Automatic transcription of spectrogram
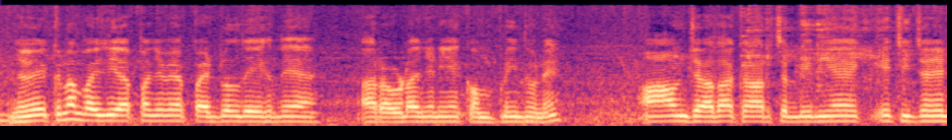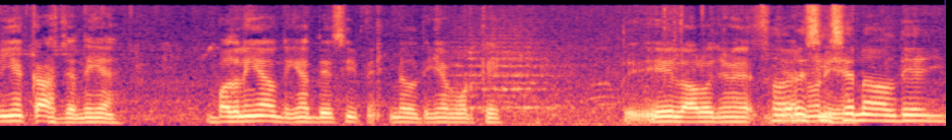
ਜਿਵੇਂ ਇੱਕ ਨਾ ਬਾਈ ਜੀ ਆਪਾਂ ਜਿਵੇਂ ਪੈਡਲ ਦੇਖਦੇ ਆ ਆ ਰੌੜਾਂ ਜਿਹੜੀਆਂ ਕੰਪਨੀ ਤੋਂ ਨੇ ਆਮ ਜ਼ਿਆਦਾ ਕਾਰ ਚੱਲੀ ਦੀਆਂ ਇਹ ਚੀਜ਼ਾਂ ਜਿਹੜੀਆਂ ਘਸ ਜਾਂਦੀਆਂ ਬਦਲੀਆਂ ਹੁੰਦੀਆਂ ਦੇਸੀ ਮਿਲਦੀਆਂ ਮੁੜ ਕੇ। ਤੇ ਇਹ ਲਾ ਲਓ ਜਿਵੇਂ ਸਾਰੇ ਸ਼ੀਸ਼ੇ ਨਾਲ ਦੇ ਹੈ ਜੀ। ਆ।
